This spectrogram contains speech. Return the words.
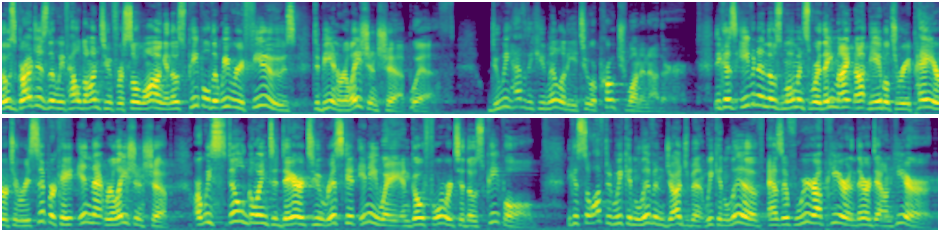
those grudges that we've held on to for so long, and those people that we refuse to be in relationship with. Do we have the humility to approach one another? Because even in those moments where they might not be able to repay or to reciprocate in that relationship, are we still going to dare to risk it anyway and go forward to those people? Because so often we can live in judgment. We can live as if we're up here and they're down here.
